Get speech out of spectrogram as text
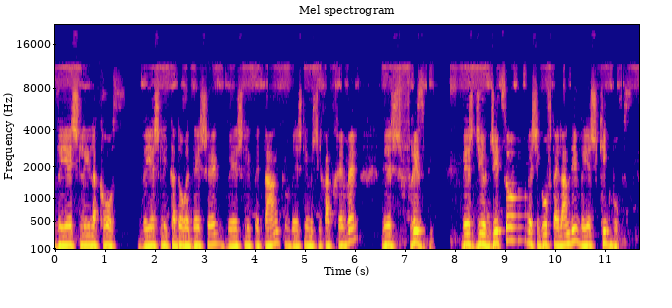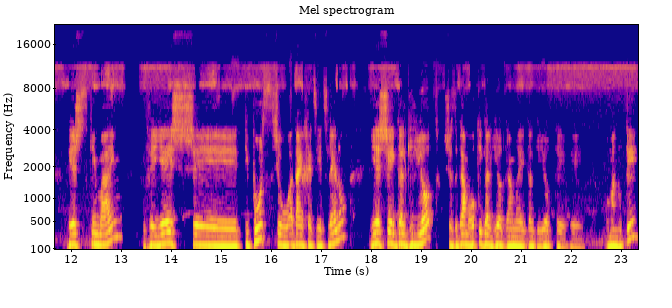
ויש לי לקרוס, ויש לי כדורת דשא, ויש לי פטנק, ויש לי משיכת חבל, ויש פריסבי, ויש ג'יו-ג'יצו, ויש אגרוף תאילנדי, ויש קיקבוקס, ויש סקי מים, ויש אה, טיפוס, שהוא עדיין חצי אצלנו, יש אה, גלגיליות, שזה גם הוקי גלגיליות, גם אה, גלגיליות אה, אה, אומנותי,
